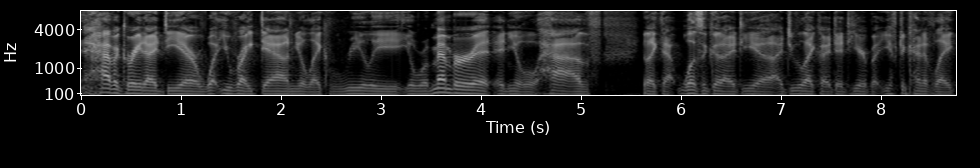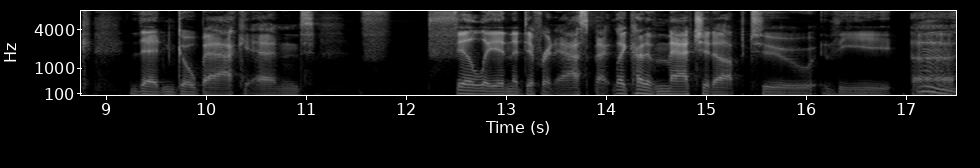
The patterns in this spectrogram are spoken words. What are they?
have a great idea or what you write down, you'll like really you'll remember it and you'll have you're like that was a good idea. I do like what I did here, but you have to kind of like then go back and fill in a different aspect like kind of match it up to the uh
